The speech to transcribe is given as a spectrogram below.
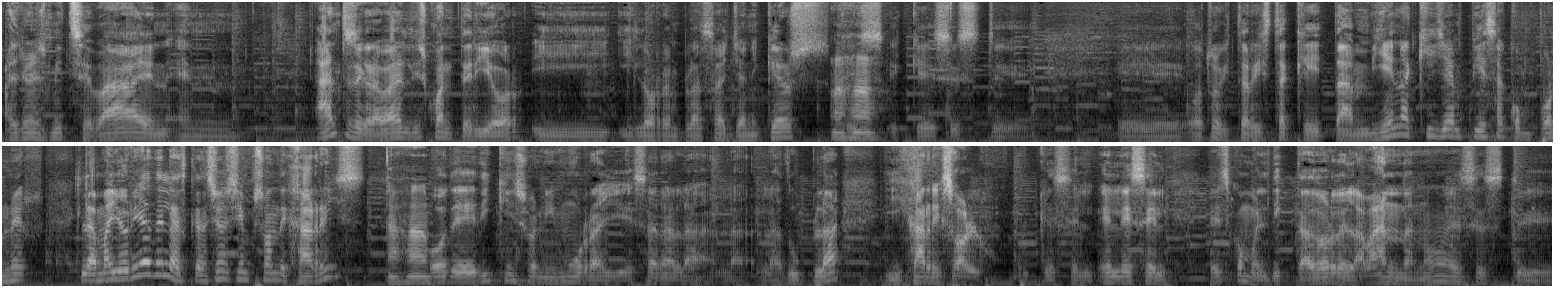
Adrian Smith se va en, en- antes de grabar el disco anterior y, y lo reemplaza Johnny Kers, que Ajá. es, que es este eh, otro guitarrista que también aquí ya empieza a componer. La mayoría de las canciones siempre son de Harris. Ajá. O de Dickinson y Murray, esa era la, la- la dupla. Y Harry solo, porque es el, él es el, es como el dictador de la banda, ¿no? Es este,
